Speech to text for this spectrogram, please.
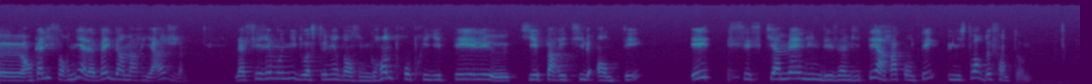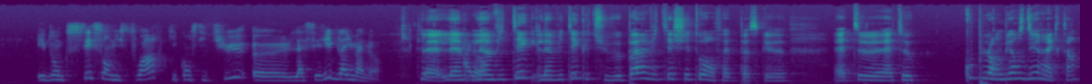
euh, en Californie, à la veille d'un mariage. La cérémonie doit se tenir dans une grande propriété euh, qui est, paraît-il, hantée. Et c'est ce qui amène une des invitées à raconter une histoire de fantôme. Et donc, c'est son histoire qui constitue euh, la série Bly Manor. L'invité que tu veux pas inviter chez toi en fait parce que elle te, elle te coupe l'ambiance directe. Hein.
